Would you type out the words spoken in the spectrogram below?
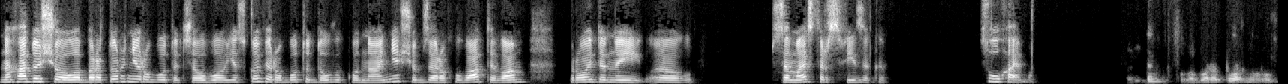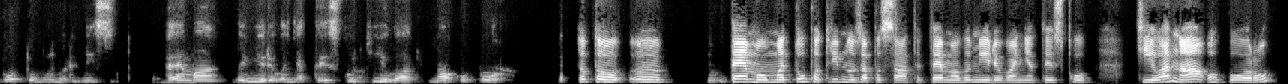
нагадую, що лабораторні роботи це обов'язкові роботи до виконання, щоб зарахувати вам пройдений е, семестр з фізики. Слухаємо. Лабораторну роботу номер 8. Тема вимірювання тиску тіла на опору. Тобто е, тему мету потрібно записати. Тема вимірювання тиску тіла на опору.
